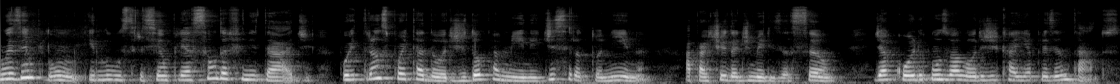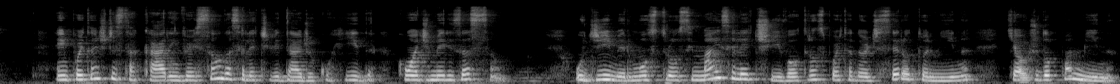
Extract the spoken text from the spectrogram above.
No exemplo 1, ilustra-se a ampliação da afinidade por transportadores de dopamina e de serotonina a partir da dimerização, de acordo com os valores de KI apresentados. É importante destacar a inversão da seletividade ocorrida com a dimerização o dímero mostrou-se mais seletivo ao transportador de serotonina que ao de dopamina,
